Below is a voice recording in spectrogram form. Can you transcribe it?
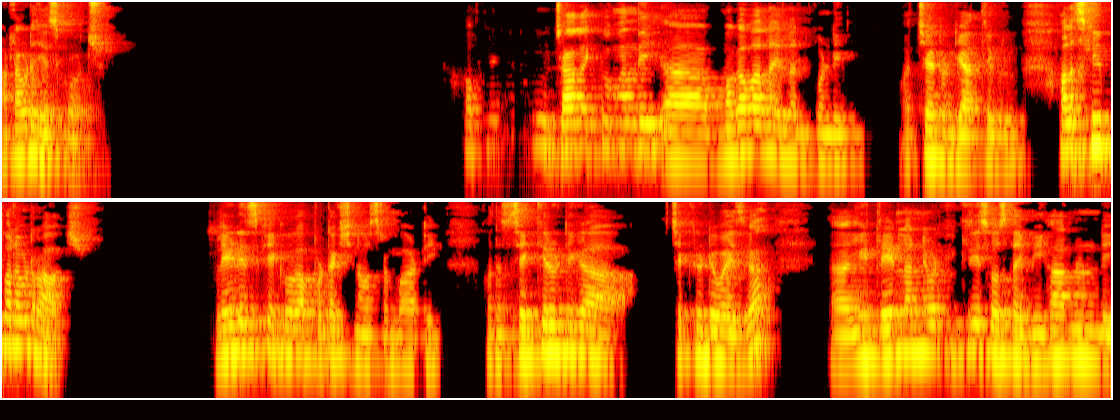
అట్లా కూడా చేసుకోవచ్చు. చాలా ఎక్కువ మంది మగవాళ్ళ ఇల్లు అనుకోండి వచ్చేటువంటి యాత్రికులు. ఆళ్ళు స్లీపర్‌లో కూడా రావచ్చు. లేడీస్‌కి ఎక్కువగా ప్రొటెక్షన్ అవసరం కాబట్టి, కొంత సెక్యూరిటీగా సెక్యూరిటీ వైస్‌గా ఈ ఈ ట్రైన్‌లన్నీ కూడా కిక్కిరిసి వస్తాయి. బీహార్ నుండి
